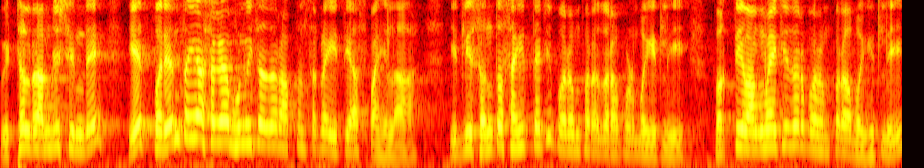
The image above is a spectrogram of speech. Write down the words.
विठ्ठल रामजी शिंदे येतपर्यंत या सगळ्या भूमीचा जर आपण सगळा इतिहास पाहिला इथली संत साहित्याची परंपरा जर आपण बघितली भक्ती वाङ्मयाची जर परंपरा बघितली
